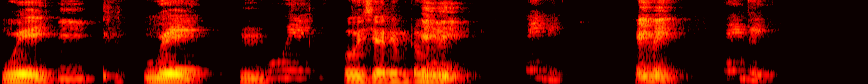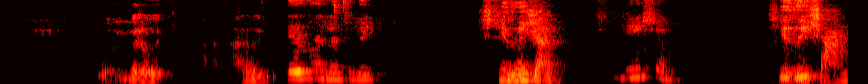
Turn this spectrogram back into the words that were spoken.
Uye. Uye. Hmm. Oh sih ada yang tahu. Baby. Baby. Baby. Baby. Galau. Arul. Galau lantai. Indonesia. Indonesia. phía dưới sàn.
